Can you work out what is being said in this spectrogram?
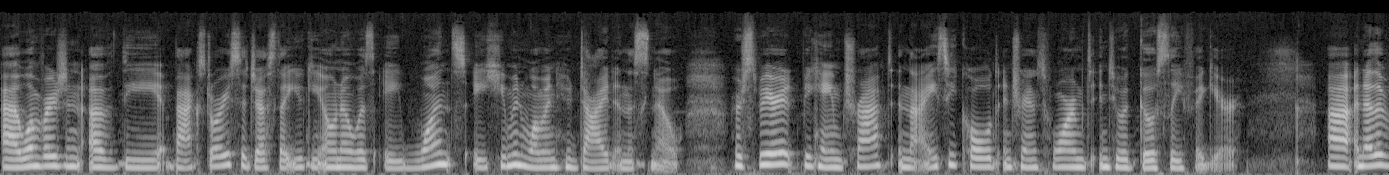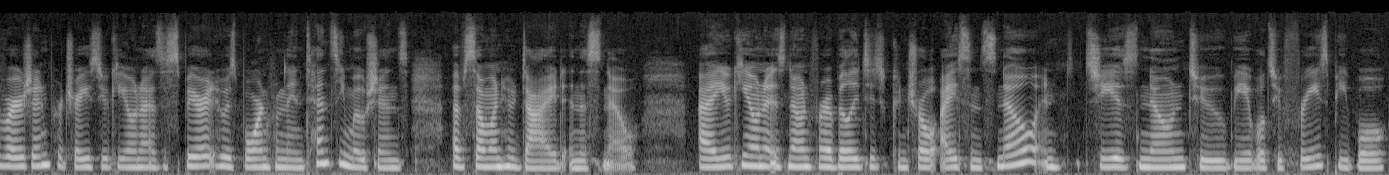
Uh, one version of the backstory suggests that Yuki Onna was a once a human woman who died in the snow. Her spirit became trapped in the icy cold and transformed into a ghostly figure. Uh, another version portrays Yuki as a spirit who is born from the intense emotions of someone who died in the snow. Uh, Yuki Onna is known for her ability to control ice and snow, and she is known to be able to freeze people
